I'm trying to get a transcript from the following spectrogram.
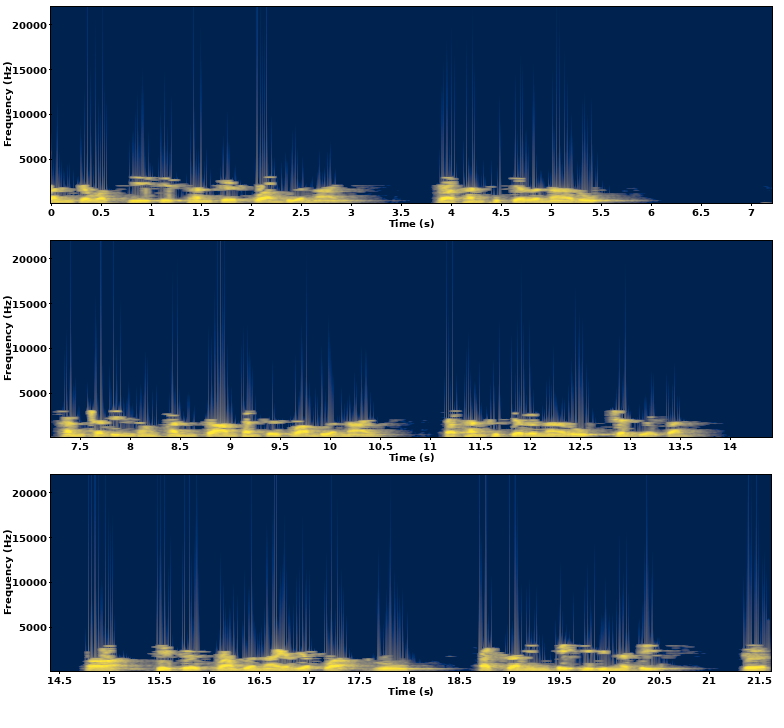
ปัญจวัคคีย์ที่ท่านเกิดความเบื่อหน่าย เพราะท่านพิจารณารูป ท่านชดินทั้งพันสามท่านเกิดความเบื่อหน่าย เพราะท่านพิจารณารูปเช่นเดียวกัน เพราะที่เกิดความเบื่อหน่ายเรียกว่ารูปปัจจมินตินิบินติ เกิด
